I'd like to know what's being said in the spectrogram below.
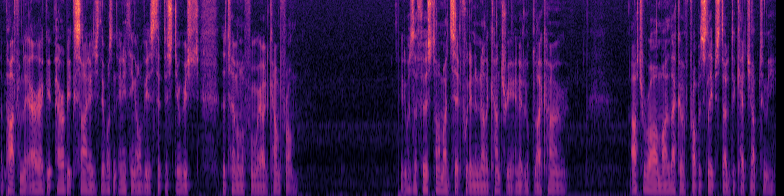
Apart from the Arabic signage, there wasn't anything obvious that distinguished the terminal from where I'd come from. It was the first time I'd set foot in another country, and it looked like home. After a while, my lack of proper sleep started to catch up to me,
